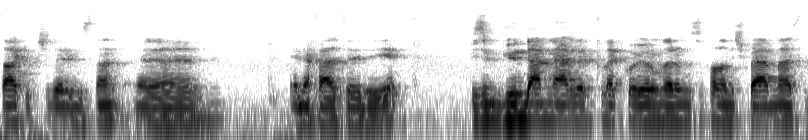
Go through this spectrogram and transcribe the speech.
takipçilerimizden e, NFL TR'yi. Bizim gündemlerde Flacco yorumlarımızı falan hiç beğenmezdi.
